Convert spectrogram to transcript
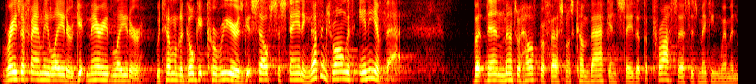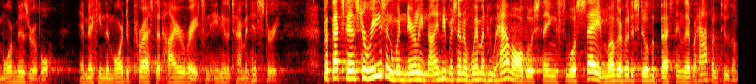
raise a family later, get married later. We tell them to go get careers, get self sustaining. Nothing's wrong with any of that. But then mental health professionals come back and say that the process is making women more miserable and making them more depressed at higher rates than any other time in history. But that stands to reason when nearly 90% of women who have all those things will say motherhood is still the best thing that ever happened to them.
